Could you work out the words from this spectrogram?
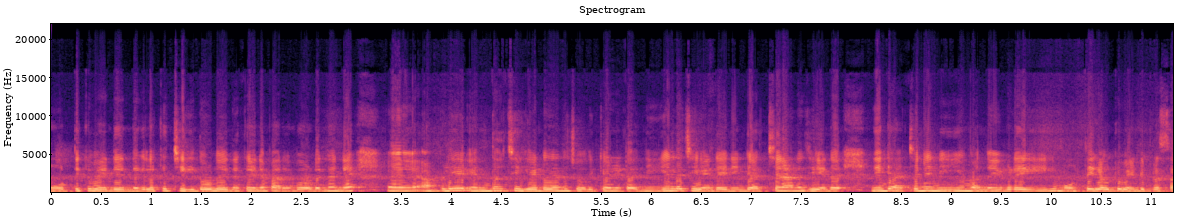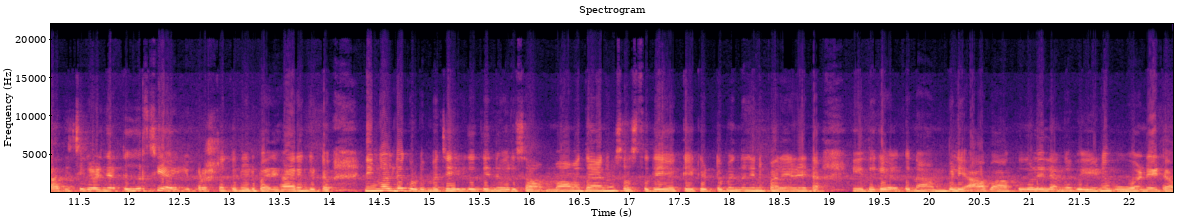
മൂർത്തിക്ക് വേണ്ടി എന്തെങ്കിലുമൊക്കെ ചെയ്തോളൂ എന്നൊക്കെ എന്നെ പറയുമ്പോൾ ഉടൻ തന്നെ അമ്പിളി എന്താ ചെയ്യേണ്ടതെന്ന് ചോദിക്കാനിട്ടോ? നീയല്ല ചെയ്യേണ്ടത്? നിന്റെ അച്ഛനാണ് ചെയ്യേണ്ടത്. നിന്റെ അച്ഛനെ നീയും വന്ന് ഇവിടെ ഈ മൂർത്തികൾക്ക് വേണ്ടി പ്രസാദിച്ചു കഴിഞ്ഞാൽ തീർച്ചയായും ഈ പ്രശ്നത്തിന് ഒരു പരിഹാരം കിട്ടും. നിങ്ങളുടെ കുടുംബജീവിതത്തിന് ഒരു സമാധാനം സ്വസ്ഥതയൊക്കെ കിട്ടുമെന്നിങ്ങനെ പറയാനായിട്ടാ ഇത് കേൾക്കുന്ന അമ്പിളി ആ വാക്കുകളിൽ അങ്ങ് വീണു പോവാണ് കേട്ടോ.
